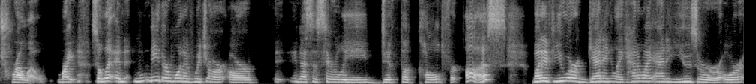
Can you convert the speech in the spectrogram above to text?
trello right so and neither one of which are are necessarily difficult for us but if you are getting like how do i add a user or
